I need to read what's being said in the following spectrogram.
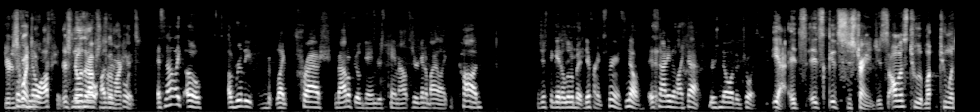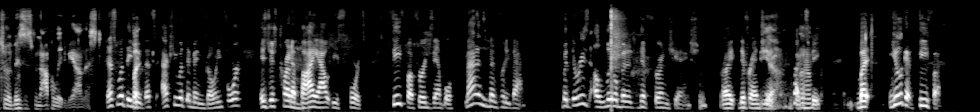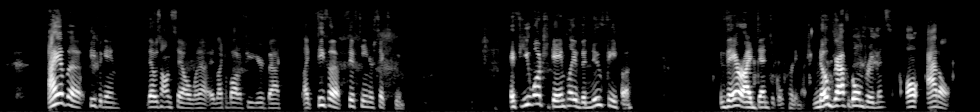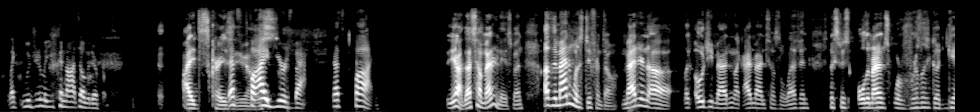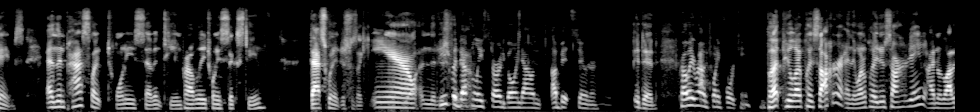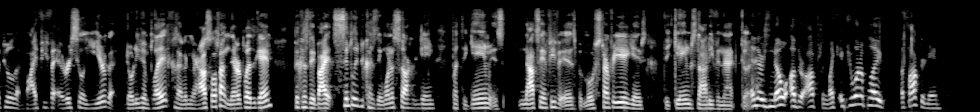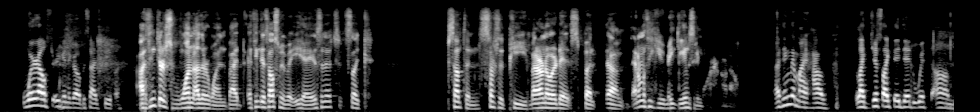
You're just There's going no to. option. There's no other options on the market. choice. It's not like oh, a really like trash Battlefield game just came out, so you're gonna buy like COD just to get a little bit different experience. No, it's not even like that. There's no other choice. Yeah, it's it's it's just strange. It's almost too too much of a business monopoly, to be honest. That's what they do. That's actually what they've been going for is just try to buy out these sports. FIFA, for example, Madden's been pretty bad, but there is a little bit of differentiation, right? Differentiation, Yeah. if I can Uh-huh. speak. But you look at FIFA. I have a FIFA game that was on sale when I like I bought a few years back, like FIFA 15 or 16. If you watch gameplay of the new FIFA, they are identical pretty much. No graphical improvements all at all. Like legitimately you cannot tell the difference. I it's crazy. That's five years back. That's five. Yeah, that's how Madden is, man. Uh, the Madden was different though. Madden, uh, like OG Madden, like I had Madden 2011, like some of these older Maddens were really good games. And then past like 2017, probably 2016, that's when it just was like, yeah, and then FIFA went down. definitely started going down a bit sooner. It did. Probably around 2014. But people like play soccer and they want to play a new soccer game. I know a lot of people that buy FIFA every single year that don't even play it because I've been in their house all the time, never play the game because they buy it simply because they want a soccer game. But the game is not saying FIFA is, but most of the time for EA games, the game's not even that good. And there's no other option. Like if you want to play a soccer game, where else are you going to go besides FIFA? I think there's one other one, but I think it's also made by EA, isn't it? It's like something starts with P, but I don't know what it is. But um, I don't think you make games anymore. I don't know. I think they might have, like just like they did with um,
